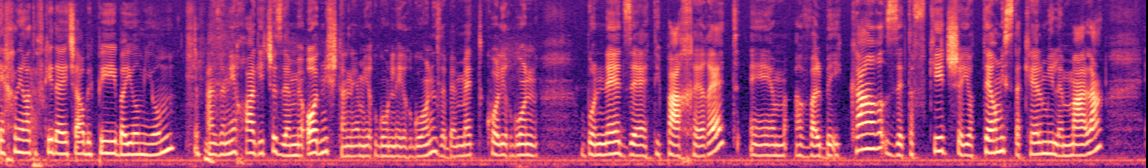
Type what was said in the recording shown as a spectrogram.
איך נראה תפקיד ה-HRBP ביום-יום. אז אני יכולה להגיד שזה מאוד משתנה מארגון לארגון, זה באמת כל ארגון בונה את זה טיפה אחרת, um, אבל בעיקר זה תפקיד שיותר מסתכל מלמעלה. Uh,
